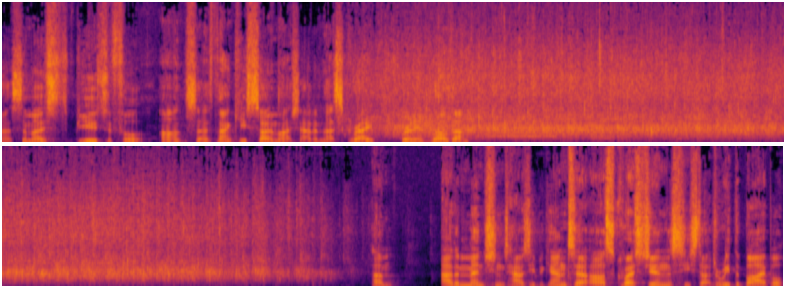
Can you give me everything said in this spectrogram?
that's the most beautiful answer. Thank you so much, Adam. That's great. Brilliant. Well done. Um, Adam mentioned how as he began to ask questions, he started to read the Bible.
